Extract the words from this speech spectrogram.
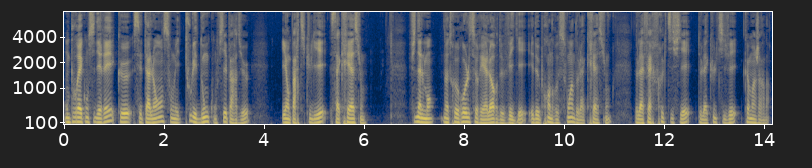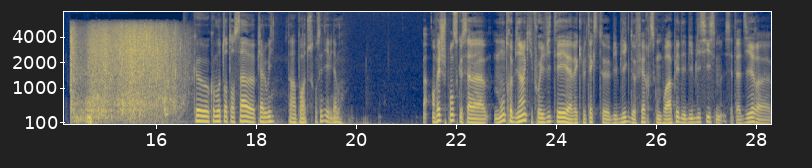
On pourrait considérer que ces talents sont les, tous les dons confiés par Dieu, et en particulier sa création. Finalement, notre rôle serait alors de veiller et de prendre soin de la création, de la faire fructifier, de la cultiver comme un jardin. Que, comment t'entends ça, euh, Pierre-Louis, par rapport à tout ce qu'on s'est dit, évidemment? Bah, en fait, je pense que ça montre bien qu'il faut éviter, avec le texte biblique, de faire ce qu'on pourrait appeler des biblicismes, c'est-à-dire euh,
